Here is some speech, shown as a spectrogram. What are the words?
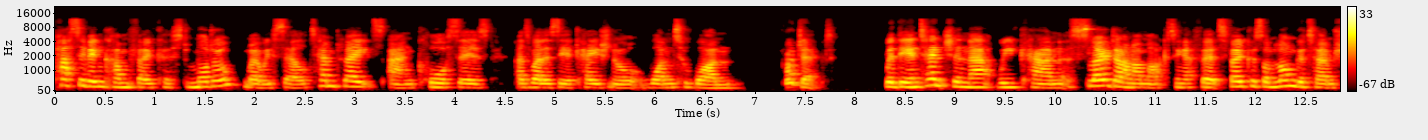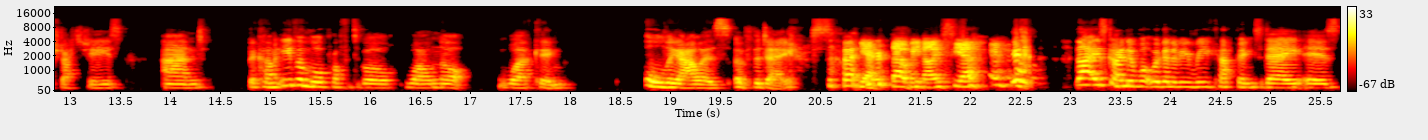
passive income focused model where we sell templates and courses, as well as the occasional one to one project, with the intention that we can slow down our marketing efforts, focus on longer term strategies, and become even more profitable while not working all the hours of the day. So Yeah, that would be nice. Yeah. that is kind of what we're going to be recapping today is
